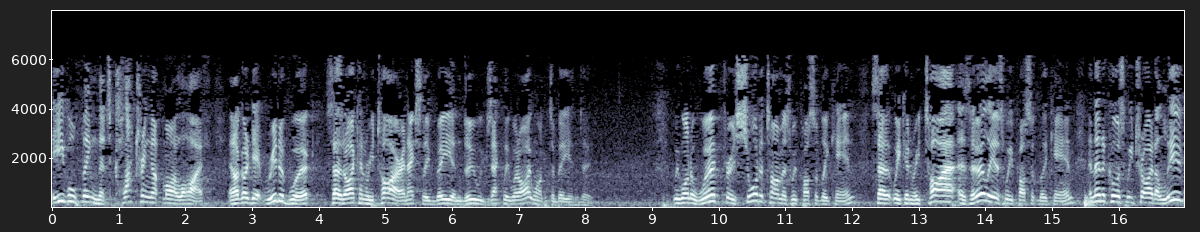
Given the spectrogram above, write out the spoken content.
evil thing that's cluttering up my life and I've got to get rid of work so that I can retire and actually be and do exactly what I want to be and do. We want to work for as short a time as we possibly can so that we can retire as early as we possibly can. And then, of course, we try to live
